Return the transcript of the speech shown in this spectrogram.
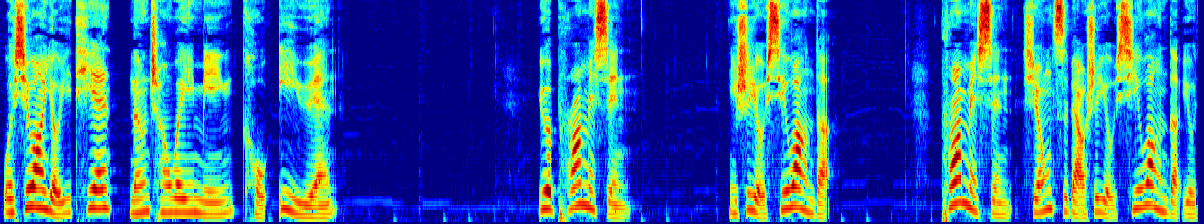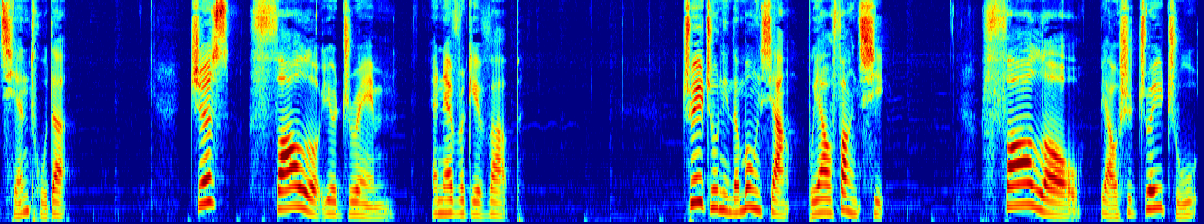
我希望有一天能成为一名口译员。you're promising，你是有希望的。Promising 形容词表示有希望的、有前途的。Just follow your dream and never give up。追逐你的梦想，不要放弃。Follow 表示追逐，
